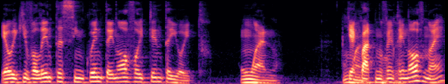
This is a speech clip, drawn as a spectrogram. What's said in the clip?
é o equivalente a 59,88 um ano. Que um é 4,99, okay. não é?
